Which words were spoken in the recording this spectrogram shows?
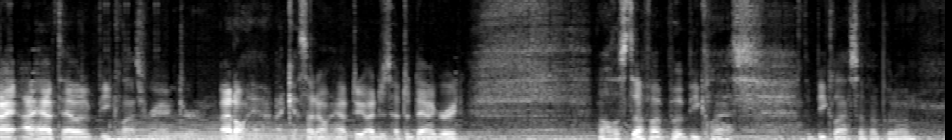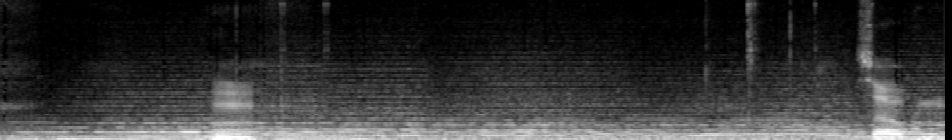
Alright, I have to have a B-class reactor. I don't have, I guess I don't have to, I just have to downgrade all the stuff I put B-class, the B-class stuff I put on. Hmm. So, I'm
